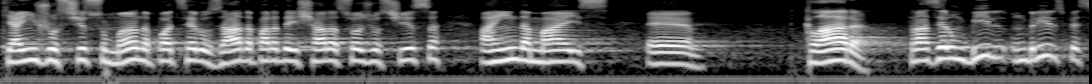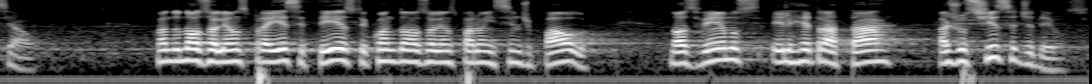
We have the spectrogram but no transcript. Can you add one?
que a injustiça humana pode ser usada para deixar a sua justiça ainda mais é, clara, trazer um brilho, um brilho especial. Quando nós olhamos para esse texto e quando nós olhamos para o ensino de Paulo, nós vemos ele retratar a justiça de Deus.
